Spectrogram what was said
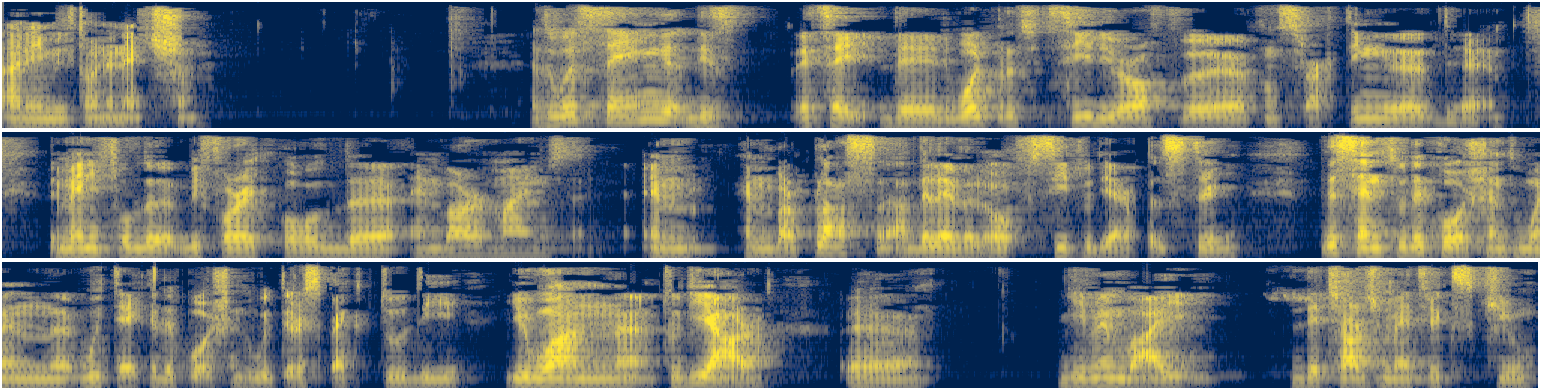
an Hamiltonian action. As I was saying, this, let's say, the, the whole procedure of uh, constructing the, the, manifold before I called m bar minus m, m bar plus at the level of c to the r plus 3 descend to the quotient when we take the quotient with respect to the u1 to the r uh, given by the charge matrix Q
